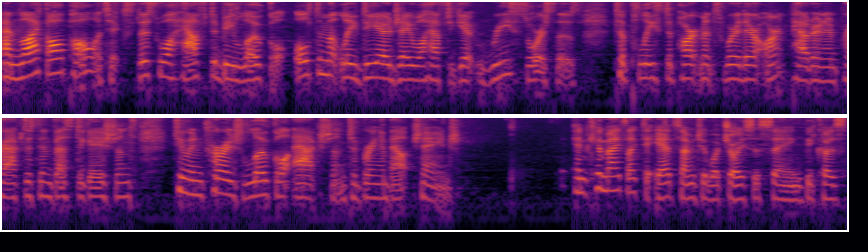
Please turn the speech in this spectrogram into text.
And like all politics, this will have to be local. Ultimately, DOJ will have to get resources to police departments where there aren't pattern and practice investigations to encourage local action to bring about change. And Kim, I'd like to add something to what Joyce is saying because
